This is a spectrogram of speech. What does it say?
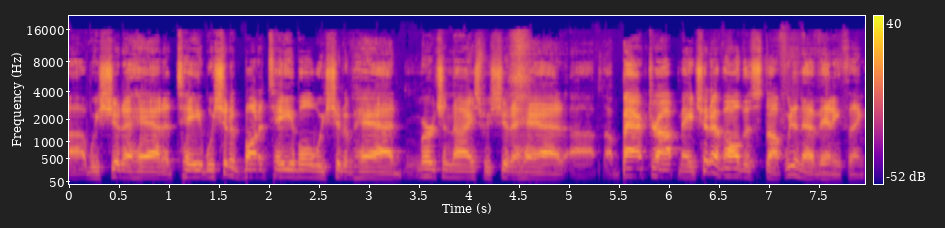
Uh, we should have had a table. We should have bought a table. We should have had merchandise. We should have had uh, a backdrop made. Should have all this stuff. We didn't have anything.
